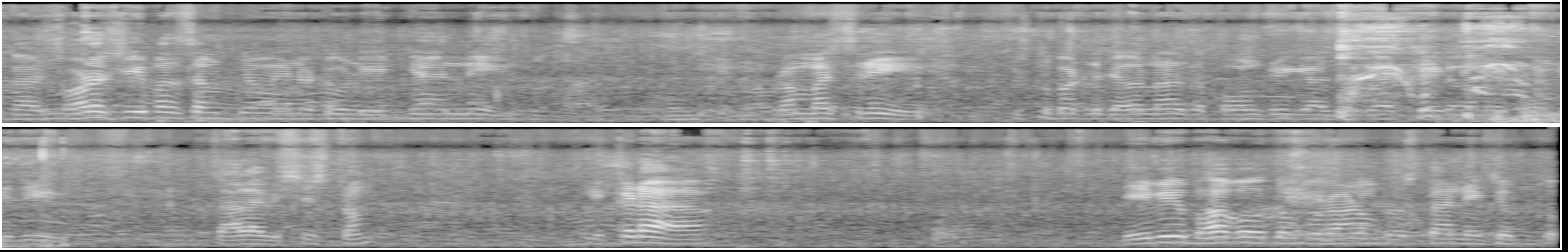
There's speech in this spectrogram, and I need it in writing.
ఒక షోడశీపద సంజ్ఞమైనటువంటి యజ్ఞాన్ని బ్రహ్మశ్రీ కృష్ణపట్ల జగన్నాథ ఫౌండరీ గారు చేయడం అనేటువంటిది చాలా విశిష్టం. ఇక్కడ దేవీ భాగవతం పురాణం ప్రస్తుతాన్ని నేను చెప్తూ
